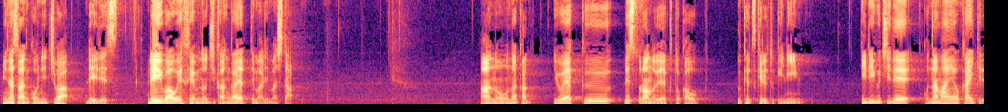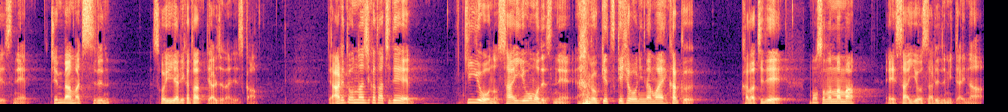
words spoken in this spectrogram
皆さんこんにちは、レイです。レイワオ FM の時間がやってまいりました。あの、なんか予約、レストランの予約とかを受け付けるときに、入り口でこう名前を書いてですね、順番待ちする、そういうやり方ってあるじゃないですか。で、あれと同じ形で、企業の採用もですね、受付表に名前書く形で、もうそのまま採用されるみたいな、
